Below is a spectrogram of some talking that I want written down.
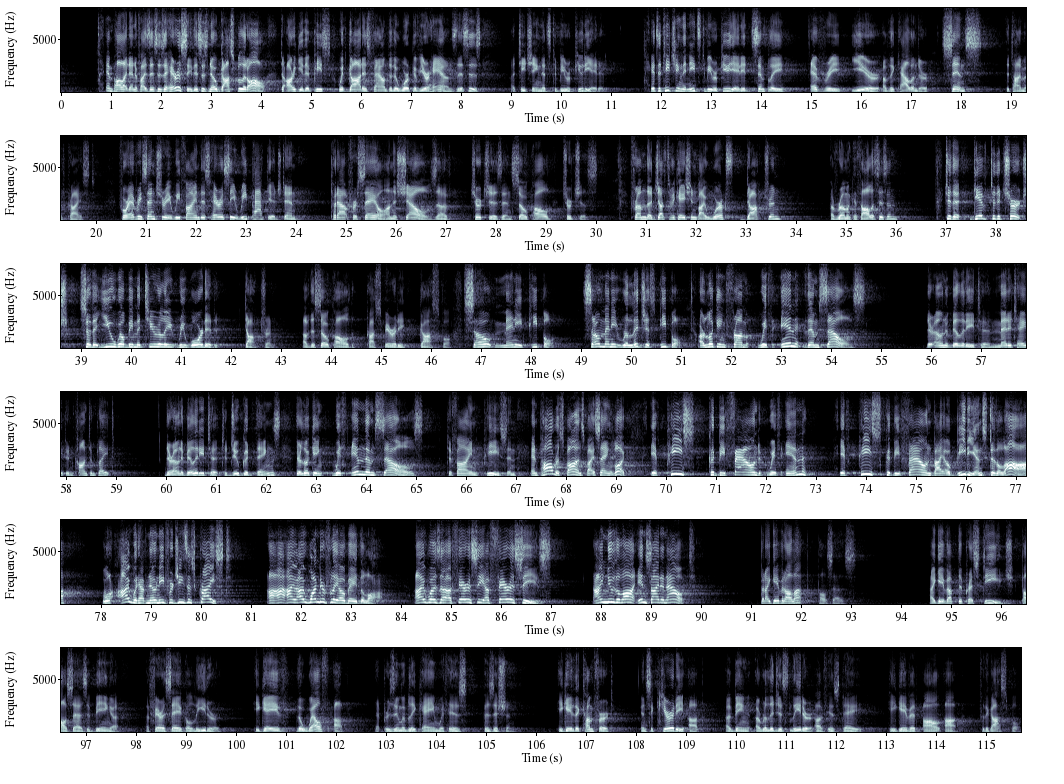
And Paul identifies this as a heresy. This is no gospel at all to argue that peace with God is found through the work of your hands. This is a teaching that's to be repudiated. It's a teaching that needs to be repudiated simply every year of the calendar since the time of Christ. For every century, we find this heresy repackaged and put out for sale on the shelves of churches and so called churches. From the justification by works doctrine of Roman Catholicism to the give to the church so that you will be materially rewarded doctrine of the so called prosperity gospel. So many people so many religious people are looking from within themselves their own ability to meditate and contemplate, their own ability to, to do good things. They're looking within themselves to find peace. And, and Paul responds by saying, Look, if peace could be found within, if peace could be found by obedience to the law, well, I would have no need for Jesus Christ. I, I, I wonderfully obeyed the law. I was a Pharisee of Pharisees. I knew the law inside and out. But I gave it all up, Paul says. I gave up the prestige, Paul says, of being a, a Pharisaical leader. He gave the wealth up that presumably came with his position. He gave the comfort and security up of being a religious leader of his day. He gave it all up for the gospel.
